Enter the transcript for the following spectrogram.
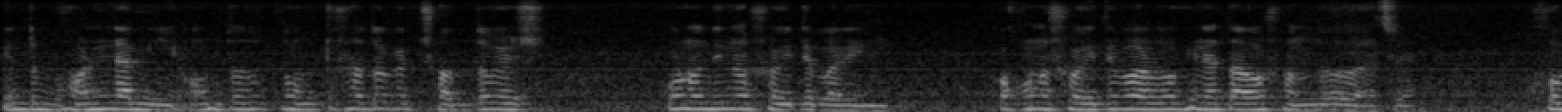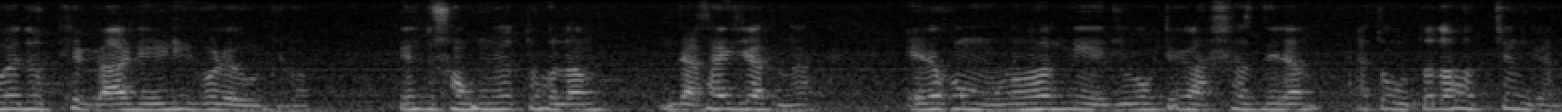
কিন্তু ভণ্ডামি, অন্তত তন্ত্রসাধকের ছদ্মবেশ কোনোদিনও সইতে পারিনি। কখনো সইতে পারব কিনা তাও সন্দেহ আছে। ক্ষোভে দুঃখে গা ডিডি করে উঠল। কিন্তু সংযত হলাম। দেখাই যাক না। এরকম মনোভাব নিয়ে যুবকটিকে আশ্বাস দিলাম, এত উতলা হচ্ছেন কেন?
